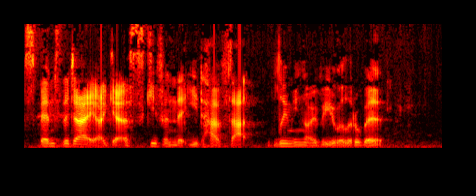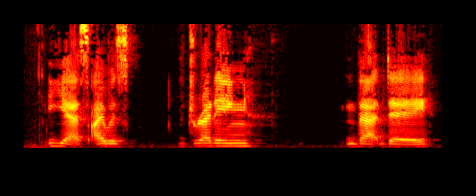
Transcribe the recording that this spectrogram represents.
spend the day, I guess, given that you'd have that looming over you a little bit. yes, I was dreading that day.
